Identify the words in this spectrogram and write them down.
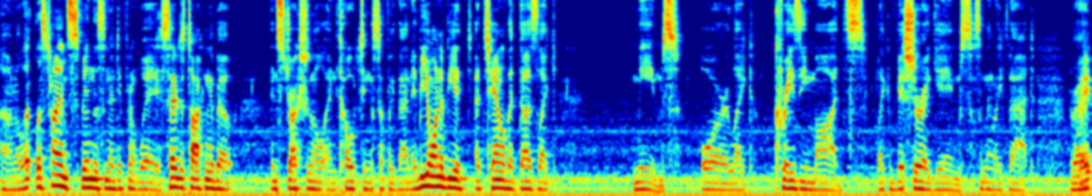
I don't know, let, us try and spin this in a different way. Instead of just talking about instructional and coaching and stuff like that, maybe you want to be a, a channel that does like memes or like crazy mods, like Viscera games, something like that, right? right.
